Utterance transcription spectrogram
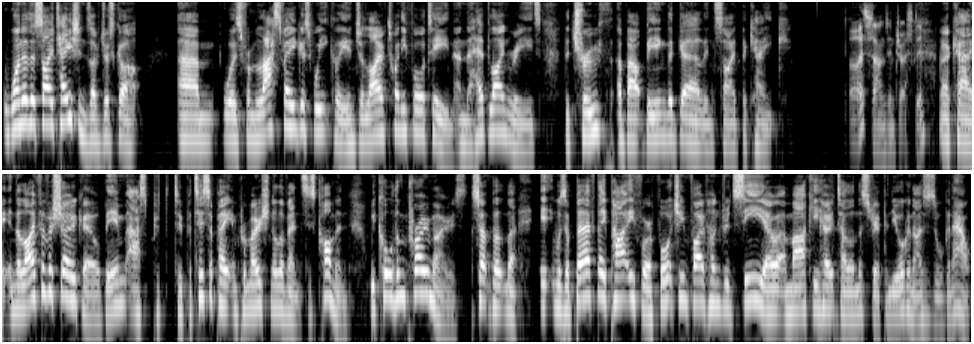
One of the citations I've just got um, was from Las Vegas Weekly in July of 2014, and the headline reads The Truth About Being the Girl Inside the Cake. Oh, that sounds interesting. Okay, in the life of a showgirl, being asked p- to participate in promotional events is common. We call them promos. So, but, but it was a birthday party for a Fortune 500 CEO at a marquee hotel on the strip, and the organisers all got out.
